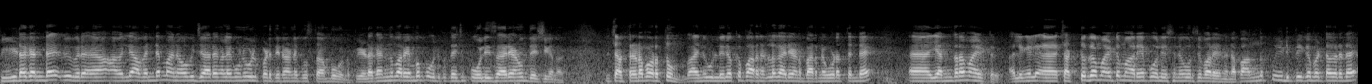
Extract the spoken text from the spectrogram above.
പീഡകന്റെ വിവര അല്ലെങ്കിൽ അവന്റെ മനോവിചാരങ്ങളെ കൂടി ഉൾപ്പെടുത്തിയിട്ടാണ് ഈ പുസ്തകം പോകുന്നത്. പീഡകൻ എന്ന് പറയുമ്പോൾ പ്രത്യേകിച്ച് പോലീസുകാരെയാണ് ഉദ്ദേശിക്കുന്നത്. ചട്ടയുടെ പുറത്തും അതിന്റെ ഉള്ളിലൊക്കെ പറഞ്ഞിട്ടുള്ള കാര്യമാണ്. ഭരണകൂടത്തിന്റെ യന്ത്രമായിട്ട് അല്ലെങ്കിൽ ചട്ടുകമായിട്ട് മാറിയ പോലീസിനെ കുറിച്ച് പറയുന്നുണ്ട്. അപ്പൊ അന്ന് പീഡിപ്പിക്കപ്പെട്ടവരുടെ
